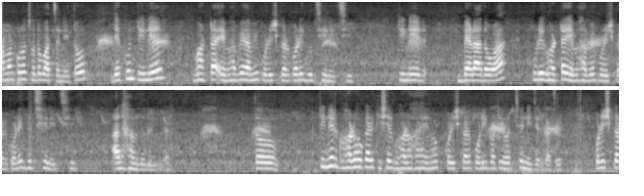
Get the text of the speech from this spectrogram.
আমার কোনো ছোটো বাচ্চা নেই। তো দেখুন, টিনের ঘরটা এভাবে আমি পরিষ্কার করে গুছিয়ে নিচ্ছি। টিনের বেড়া দেওয়া, কুড়ে ঘরটা এভাবে পরিষ্কার করে গুছিয়ে নিচ্ছি। আলহামদুলিল্লাহ। তো টিনের ঘর হোক আর কিসের ঘর হয় হোক, পরিষ্কার পরিপাটি হচ্ছে নিজের কাছে। পরিষ্কার,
